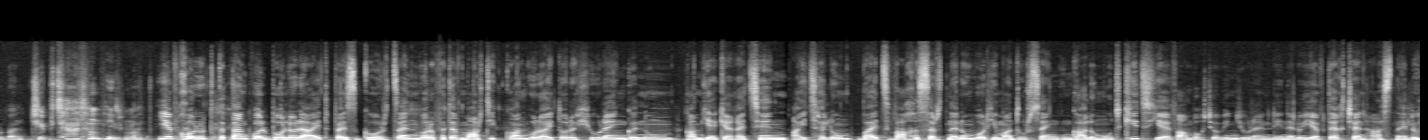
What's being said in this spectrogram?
որ բան չի փչանում իր մոտ։ Եվ խորհուրդ կտանք, որ բոլորը այդպես գործեն, որովհետև մարդիկ կան, որ այդ օրը հյուր են գնում կամ եկեղեցի են այցելում, բայց վախը սրտներում, որ հիմա դուրս են գալու մուտքից եւ ամբողջովին ջուր են լինելու եւ տեղ չեն հասնելու։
